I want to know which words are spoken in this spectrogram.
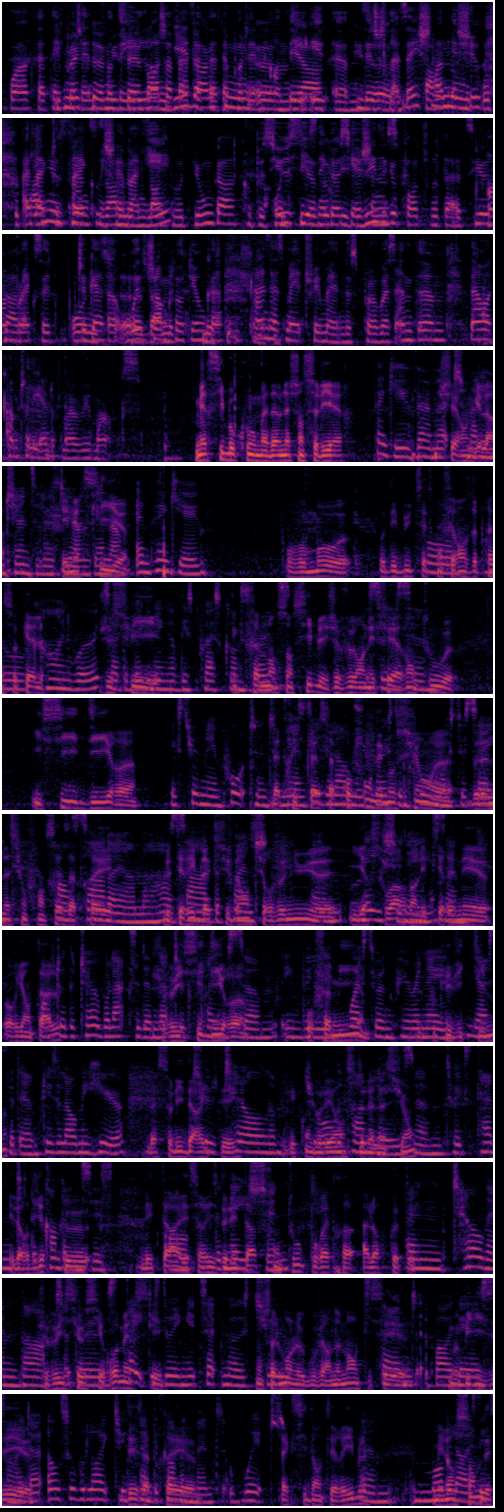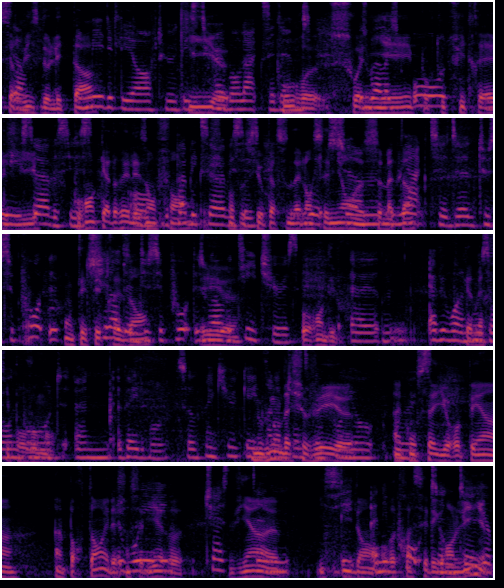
Ich möchte Michel Barnier danken, der diese Verhandlungen mit Großbritannien führt, zusammen mit Jean-Claude Juncker und hier wirklich riesige Fortschritte erzielt hat. Und äh, damit möchte ich schließen. Merci beaucoup, Madame la Chancelière. Thank you very much, Chère Angela. Madam Chancellor, Et merci Angela. euh, And thank you pour vos mots euh, au début de cette conférence de presse auquel je at the suis beginning of this press extrêmement sensible et je veux en effet avant um, tout euh, ici dire la tristesse, la profonde émotion euh, de la nation française après le terrible accident survenu euh, hier soir dans les Pyrénées-Orientales. Euh, Je veux ici dire aux familles de toutes victimes la solidarité, les condoléances de la nation et leur dire que l'État et les services de l'État font tout pour être à leur côté. Je veux ici aussi remercier non seulement le gouvernement qui s'est mobilisé dès après l'accident terrible, mais l'ensemble des services de l'État qui, euh, pour euh, soigner, pour tout de suite réagir, pour encadrer les enfants, je aussi au personnel enseignant euh, ce matin, ont été présents et au rendez-vous. merci pour vos mots. Nous venons d'achever un Conseil européen important et la chancelière vient ici d'en retracer les grandes lignes.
